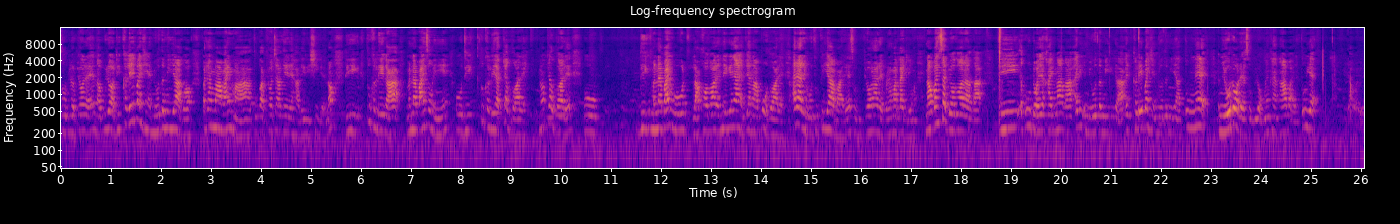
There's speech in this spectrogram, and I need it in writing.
ဆိုပြီးတော့ပြောတယ်နောက်ပြီးတော့ဒီကလေးပိုင်ရှင်အမျိုးသမီးရကောပထမပိုင်းမှာသူကပြောကြားခဲ့တဲ့ဟာလေးတွေရှိတယ်เนาะဒီသူ့ကလေးကမနက်ပိုင်းဆိုရင်ဟိုဒီသူ့ကလေးကပျောက်သွားတယ်เนาะပျောက်သွားတယ်ဟို ဒီမနက်ပိုင်းကိုလာခေါ်သွားတယ်နေ့ကင်းကျရင်ပြန်လာပို့သွားတယ်အဲ့ဒါတွေကိုသူသိရပါတယ်ဆိုပြီးပြောထားတယ်ပထမ like လေးမှာနောက်ပိုင်းဆက်ပြောသွားတာကဒီအခုဒေါ်ရခိုင်မကအဲ့ဒီအမျိုးသမီးကအဲ့ဒီကလေးပိုင်ရှင်အမျိုးသမီးကသူနဲ့အမျိုးတော်တယ်ဆိုပြီးတော့ဝန်ခံထားပါတယ်သူ့ရဲ့ဒါပါပဲ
